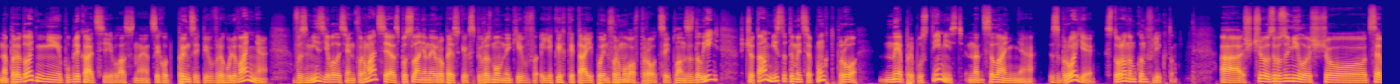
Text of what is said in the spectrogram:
Напередодні публікації власне цих от принципів врегулювання в ЗМІ з'явилася інформація з посиланням на європейських співрозмовників, яких Китай поінформував про цей план заздалегідь, що там міститиметься пункт про неприпустимість надсилання зброї сторонам конфлікту. А що зрозуміло, що це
